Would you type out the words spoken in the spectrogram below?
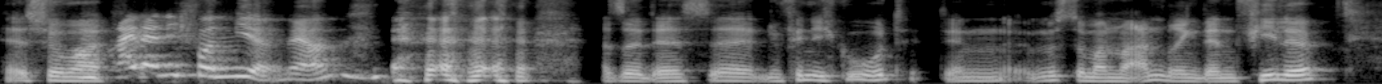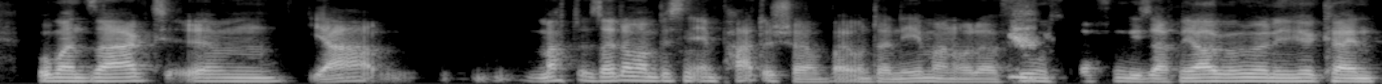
das ist schon mal. Und leider nicht von mir, ja. also das äh, finde ich gut, den müsste man mal anbringen, denn viele, wo man sagt, ähm, ja, macht, seid doch mal ein bisschen empathischer bei Unternehmern oder Führungskräften, die sagen, ja, wir wollen hier kein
